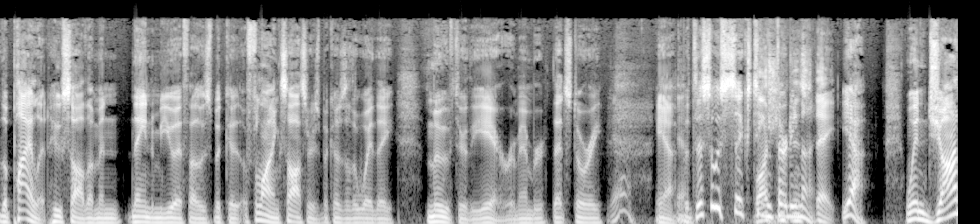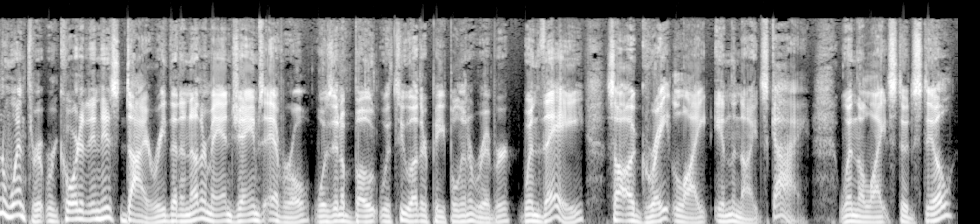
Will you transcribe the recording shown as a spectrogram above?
the pilot who saw them and named them UFOs because flying saucers because of the way they move through the air. Remember that story? Yeah. yeah. But this was 1639. State. Yeah. When John Winthrop recorded in his diary that another man, James Everell, was in a boat with two other people in a river when they saw a great light in the night sky. When the light stood still,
